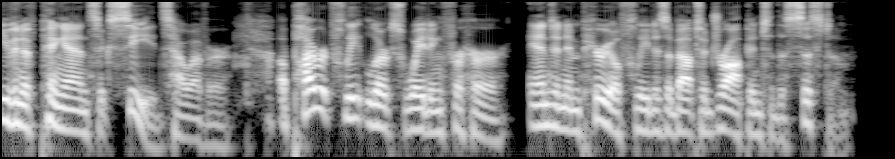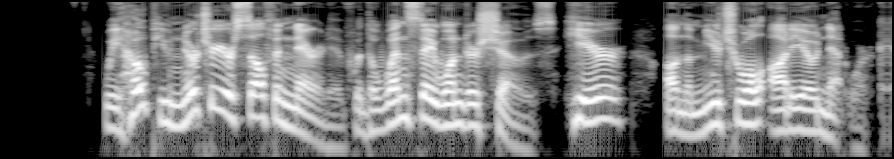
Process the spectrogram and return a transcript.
Even if Ping An succeeds, however, a pirate fleet lurks waiting for her, and an Imperial fleet is about to drop into the system. We hope you nurture yourself in narrative with the Wednesday Wonders shows here on the Mutual Audio Network.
